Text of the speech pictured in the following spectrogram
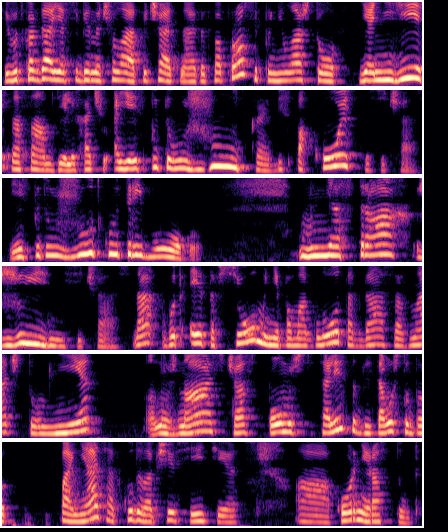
И вот когда я себе начала отвечать на этот вопрос и поняла, что я не есть на самом деле хочу, а я испытываю жуткое беспокойство сейчас, я испытываю жуткую тревогу, у меня страх жизни сейчас, да, вот это все мне помогло тогда осознать, что мне нужна сейчас помощь специалиста для того, чтобы понять, откуда вообще все эти а, корни растут.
